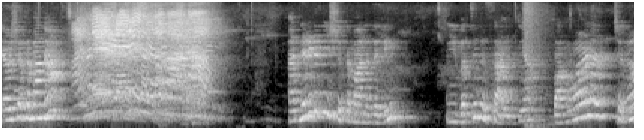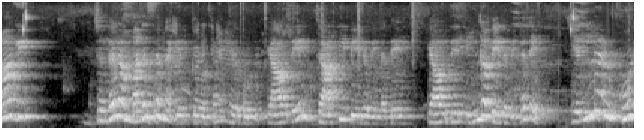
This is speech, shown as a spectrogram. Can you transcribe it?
ಯಾವ ಶತಮಾನ? ಹನ್ನೆರಡನೇ ಶತಮಾನದಲ್ಲಿ ಈ ವಚನ ಸಾಹಿತ್ಯ ಬಹಳ ಚೆನ್ನಾಗಿ ಜನರ ಮನಸ್ಸನ್ನ ಗೆದ್ದು ಅಂತ ಹೇಳ್ಬೋದು. ಯಾವುದೇ ಜಾತಿ ಭೇದವಿಲ್ಲದೆ, ಯಾವುದೇ ಲಿಂಗ ಭೇದವಿಲ್ಲದೆ ಎಲ್ಲರೂ ಕೂಡ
